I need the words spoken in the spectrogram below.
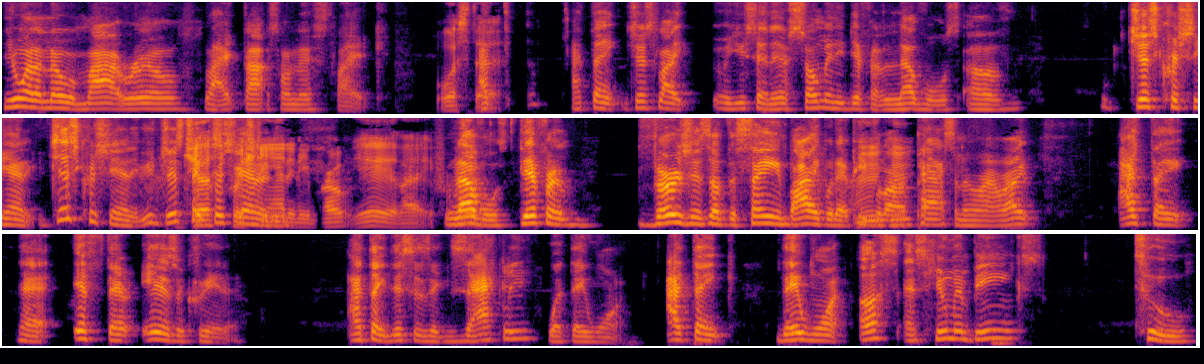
you want to know my real like thoughts on this? Like What's I, that? th- I think just like when you said, there's so many different levels of just Christianity, just Christianity. You just, take Just Christianity, Christianity, bro. Yeah, like for real. levels, different versions of the same Bible that people are Mhm. passing around, right? I think that if there is a creator, I think this is exactly what they want. I think they want us as human beings to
